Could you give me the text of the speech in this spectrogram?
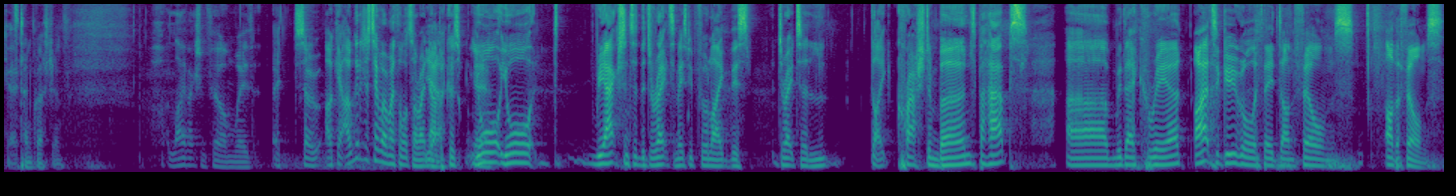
Okay. It's ten questions. A live action film with. A, so okay, I'm going to just tell you where my thoughts are right Yeah. now because Yeah. your your d- reaction to the director makes me feel like this director l- like crashed and burned, perhaps, um, with their career. I had to Google if they'd done films, other films.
